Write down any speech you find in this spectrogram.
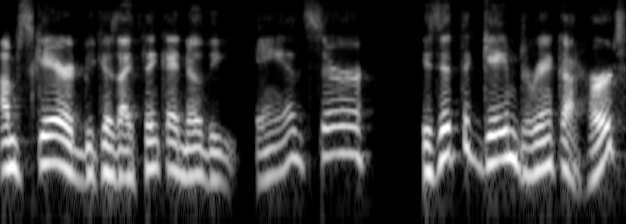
I'm scared because I think I know the answer. Is it the game Durant got hurt?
